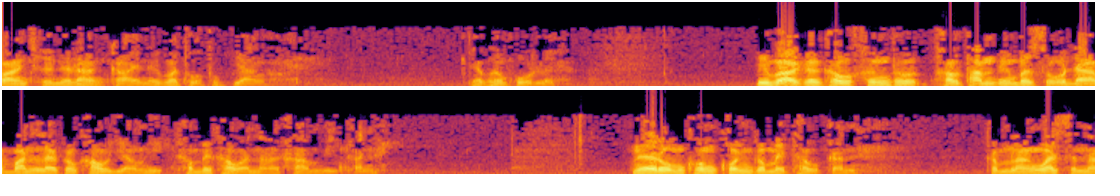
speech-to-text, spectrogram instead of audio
วางเฉยในร่างกายในวัตถุทุกอย่างจะเพิ่มพูดเลยที่ว่ากันเขาถึงเขาทำถึงพระโสดาบันแล้วเขาเข้าอย่างนี้ เขาไม่เข้าอนาคามีกันเนื้อรมของคนก็ไม่เท่ากันกำลังวาสนา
